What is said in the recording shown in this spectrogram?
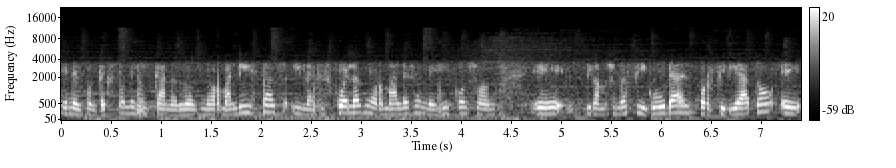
en el contexto mexicano. Los normalistas y las escuelas normales en México son, eh, digamos, una figura del porfiriato eh,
